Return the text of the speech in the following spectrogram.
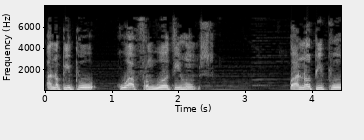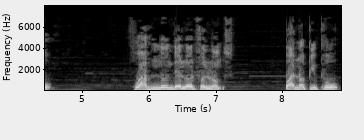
Are not people who are from wealthy homes are not people who have known the Lord for long or are not people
